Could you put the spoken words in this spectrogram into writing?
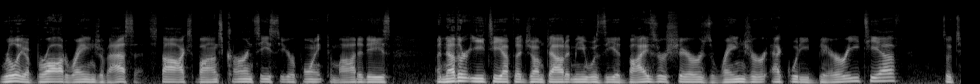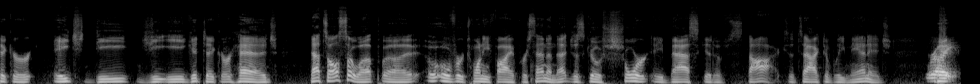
really a broad range of assets stocks, bonds, currencies, to your point, commodities. Another ETF that jumped out at me was the AdvisorShares Ranger Equity Bear ETF. So ticker HDGE, good ticker, hedge. That's also up uh, over 25%, and that just goes short a basket of stocks. It's actively managed. Right.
